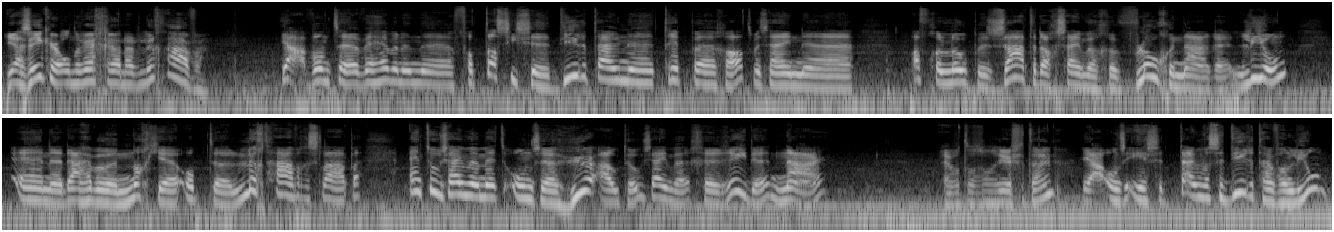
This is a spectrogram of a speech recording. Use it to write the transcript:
Jazeker, onderweg uh, naar de luchthaven. Ja, want uh, we hebben een fantastische dierentuintrip gehad. We zijn afgelopen zaterdag zijn we gevlogen naar Lyon. En daar hebben we een nachtje op de luchthaven geslapen. En toen zijn we met onze huurauto zijn we gereden naar en wat was onze eerste tuin? Ja, onze eerste tuin was de dierentuin van Lyon.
